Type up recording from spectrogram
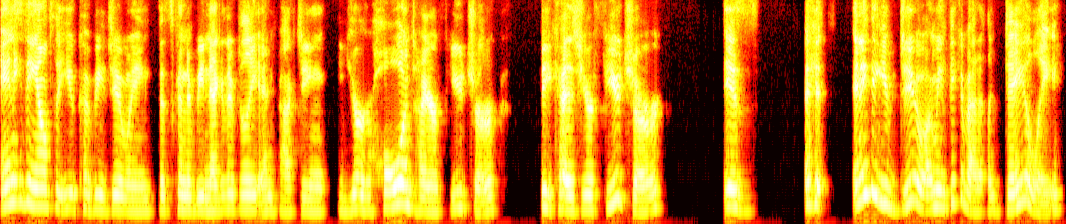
anything else that you could be doing that's going to be negatively impacting your whole entire future because your future is anything you do. I mean, think about it like daily,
